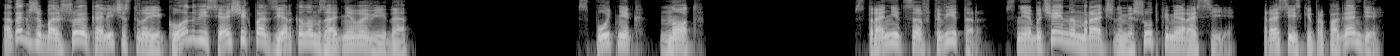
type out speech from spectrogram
а также большое количество икон, висящих под зеркалом заднего вида. Спутник Нот. Страница в Твиттер с необычайно мрачными шутками о России, российской пропаганде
